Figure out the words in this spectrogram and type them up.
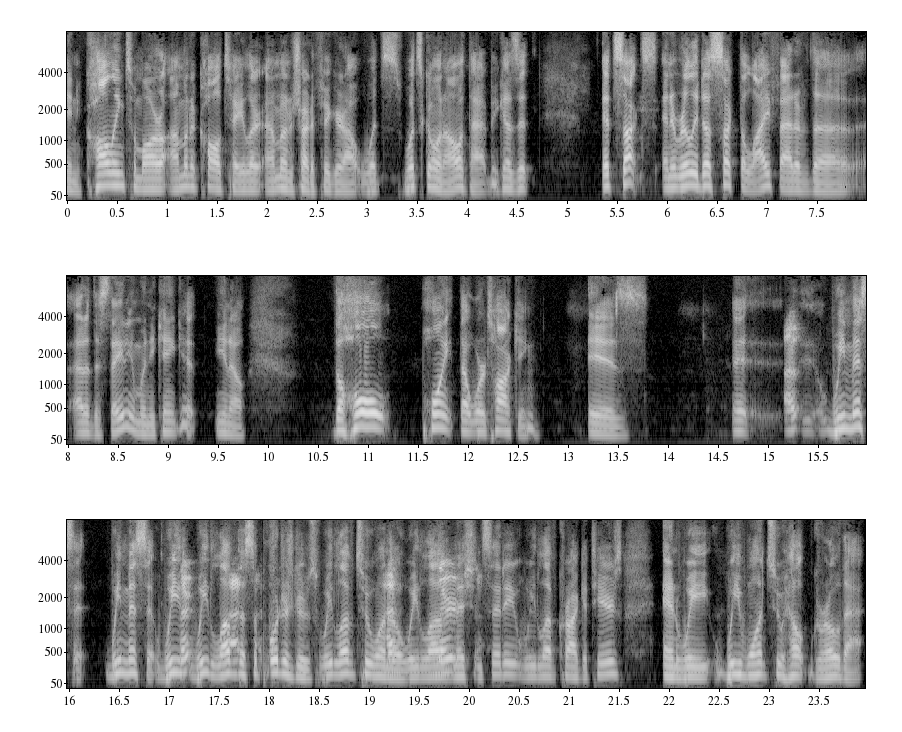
in calling tomorrow. I'm going to call Taylor. I'm going to try to figure out what's what's going on with that because it it sucks and it really does suck the life out of the out of the stadium when you can't get you know the whole point that we're talking is it, Uh, we miss it we miss it we There- we love I- the supporters groups we love 210 uh, I- we love there- mission city we love crocketeers and we we want to help grow that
